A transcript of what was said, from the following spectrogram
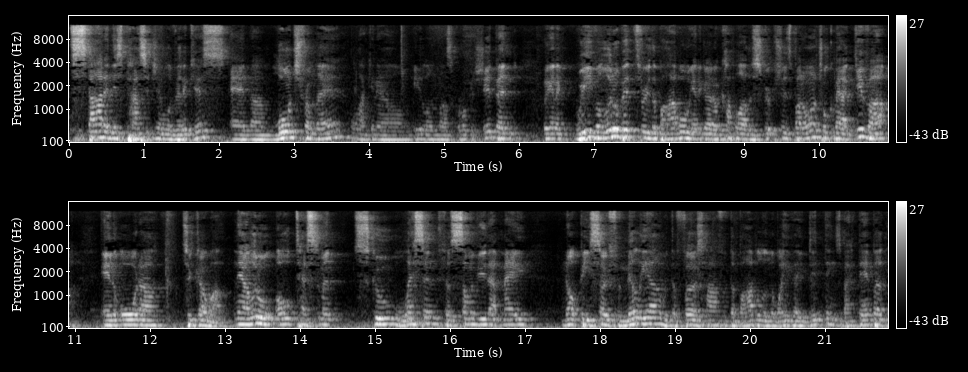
start in this passage in Leviticus and um, launch from there, like in our Elon Musk rocket ship. And we're going to weave a little bit through the Bible. We're going to go to a couple other scriptures, but I want to talk about give up in order to go up. Now, a little Old Testament school lesson for some of you that may not be so familiar with the first half of the Bible and the way they did things back then, but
